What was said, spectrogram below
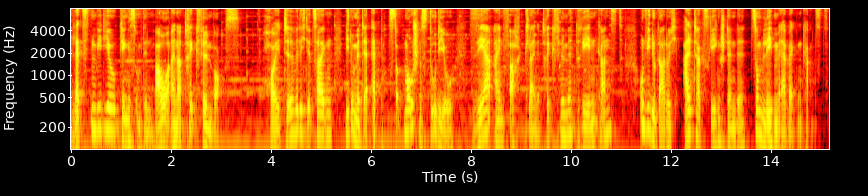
letzten Video ging es um den Bau einer Trickfilmbox. Heute will ich dir zeigen, wie du mit der App Stop Motion Studio sehr einfach kleine Trickfilme drehen kannst und wie du dadurch Alltagsgegenstände zum Leben erwecken kannst.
